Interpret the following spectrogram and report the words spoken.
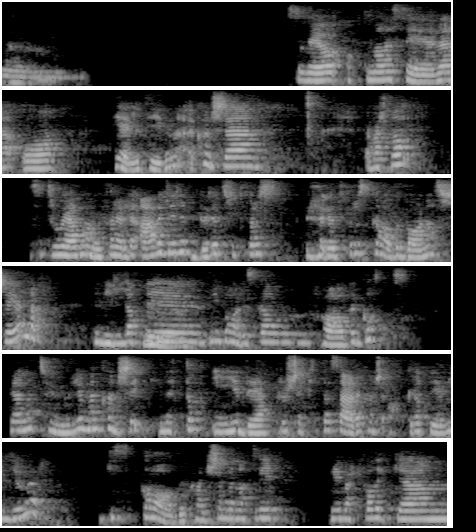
Eh, Så det å optimalisere og hele tiden er kanskje I hvert fall så tror jeg at mange foreldre er veldig redde rett og slett for å, redd for å skade barnas sjel. Da. De vil at de, de bare skal ha det godt. Det er naturlig, men kanskje nettopp i det prosjektet så er det kanskje akkurat det vi gjør. Ikke skader, kanskje, men at vi, vi i hvert fall ikke mm,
